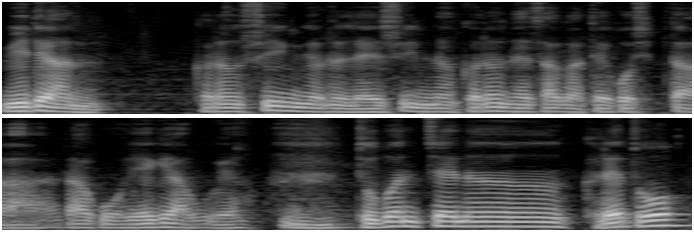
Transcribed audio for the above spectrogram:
위대한 그런 수익률을 낼 수 있는 그런 회사가 되고 싶다라고 얘기하고요. 두 번째는 그래도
